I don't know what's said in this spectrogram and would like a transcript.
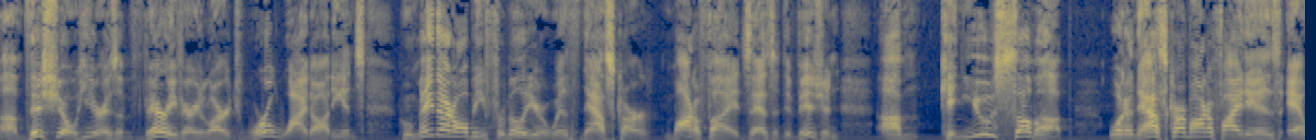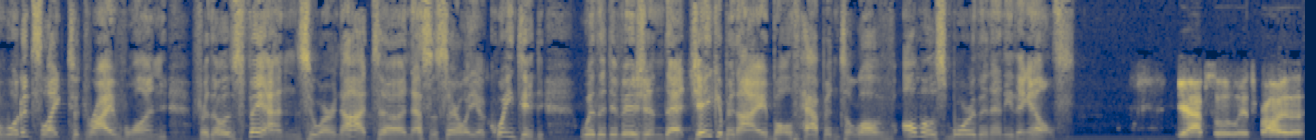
Um, this show here has a very, very large worldwide audience who may not all be familiar with NASCAR modifieds as a division. Um, can you sum up what a NASCAR modified is and what it's like to drive one for those fans who are not uh, necessarily acquainted with a division that Jacob and I both happen to love almost more than anything else? Yeah, absolutely. It's probably the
